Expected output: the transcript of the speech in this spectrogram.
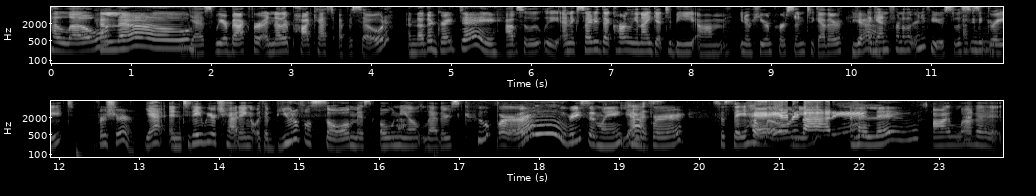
hello. Hello. Yes, we are back for another podcast episode. Another great day. Absolutely. And excited that Carly and I get to be um, you know, here in person together Yeah. again for another interview. So this is gonna be great. For sure. Yeah, and today we are chatting with a beautiful soul, Miss O'Neill Leathers Cooper. Oh, recently, Yes. Cooper. So say hello. Hey O'Neill. everybody! Hello. I love it.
